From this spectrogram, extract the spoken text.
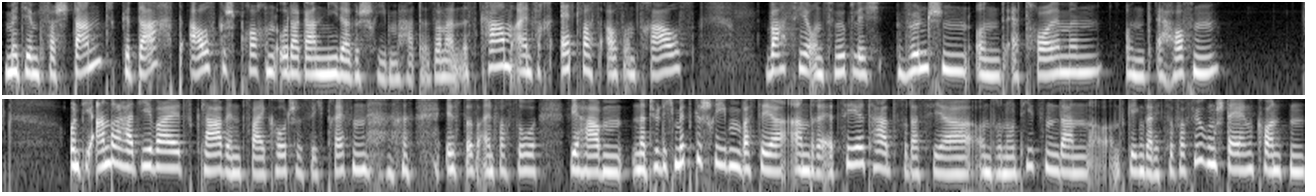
mit dem Verstand gedacht, ausgesprochen oder gar niedergeschrieben hatte, sondern es kam einfach etwas aus uns raus, was wir uns wirklich wünschen und erträumen und erhoffen. Und die andere hat jeweils, klar, wenn zwei Coaches sich treffen, ist das einfach so. Wir haben natürlich mitgeschrieben, was der andere erzählt hat, sodass wir unsere Notizen dann uns gegenseitig zur Verfügung stellen konnten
